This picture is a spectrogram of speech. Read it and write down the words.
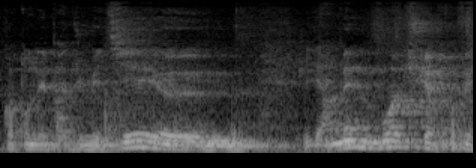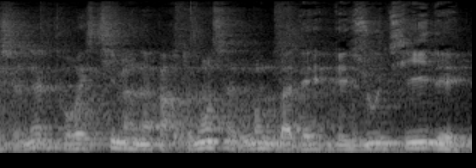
quand on n'est pas du métier. je veux dire, même moi qui suis un professionnel, pour estimer un appartement, ça demande bah, des, des, outils, des,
